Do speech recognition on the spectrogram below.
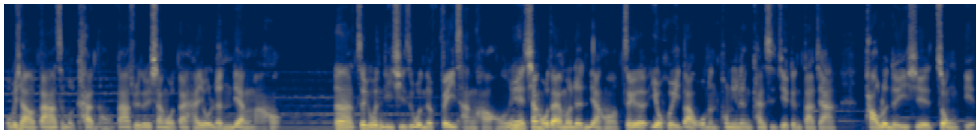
我不晓得大家怎么看哦。大家觉得这个香火袋还有能量吗？哈，那这个问题其实问的非常好哦。因为香火袋有没有能量？哦，这个又回到我们同龄人看世界跟大家讨论的一些重点。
